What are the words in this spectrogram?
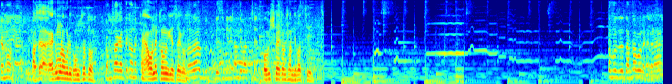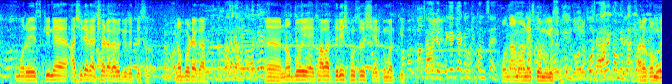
কেমন? আচ্ছা এখন মোটামুটি কমছে তো। অনেক হ্যাঁ অনেক কমে গেছে এখন। অবশ্যই এখন শান্তি পাচ্ছি। মরিচের দামটা বলেন। মরিচ কিনে আশি টাকা একশো টাকা বিক্রি করতেছি। নব্বই টাকা। হ্যাঁ, নব্বই ফাবার তিরিশ পঁচিশ এরকম আর কি। দাম অনেক কমে গেছে। আরে কমবে?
